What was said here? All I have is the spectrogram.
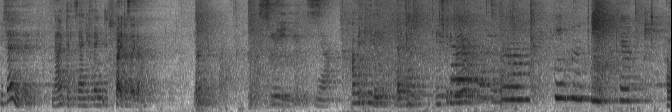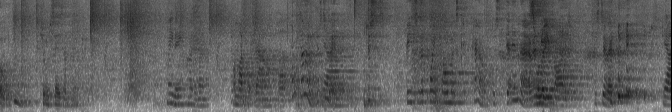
You say anything? No, didn't say anything. Did... Bet he does it again. Sleeves. Yeah. I'm meeting Keely later. Are you speaking to her yet? Yeah, Oh. Hmm. Do you want me to say something? maybe. I don't know. I might pop down, but Calm down, just Yeah. do it. Just be to the point as c- cow. Just get in there. and Swallow your pride. Just do it. yeah,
